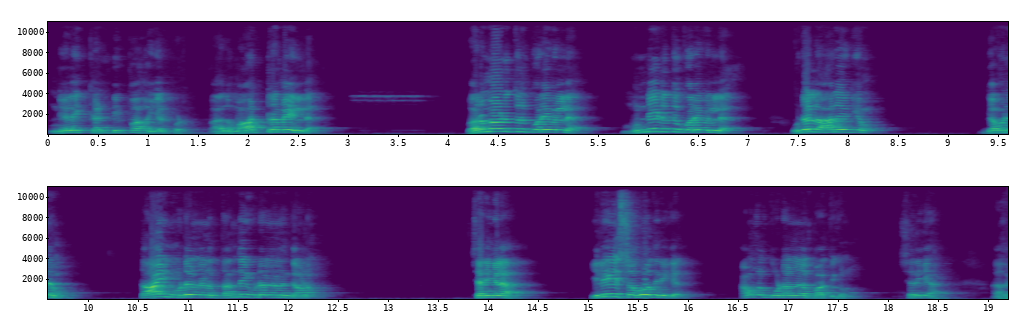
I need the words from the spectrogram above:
நிலை கண்டிப்பாக ஏற்படும். அதில் மாற்றமே இல்லை. வருமானத்தில் குறைவில்லை. முன்னேற்றத்துக்கு குறைவில்லை. உடல் ஆரோக்கியம் கவனம். தாயின் உடல் நலம் தந்தை உடல் நலம் கவனம். சரிங்களா? இளைய சகோதரிகள் அவங்களுக்கு உடல்நலம் பார்த்துக்கணும் சரியா? ஆக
